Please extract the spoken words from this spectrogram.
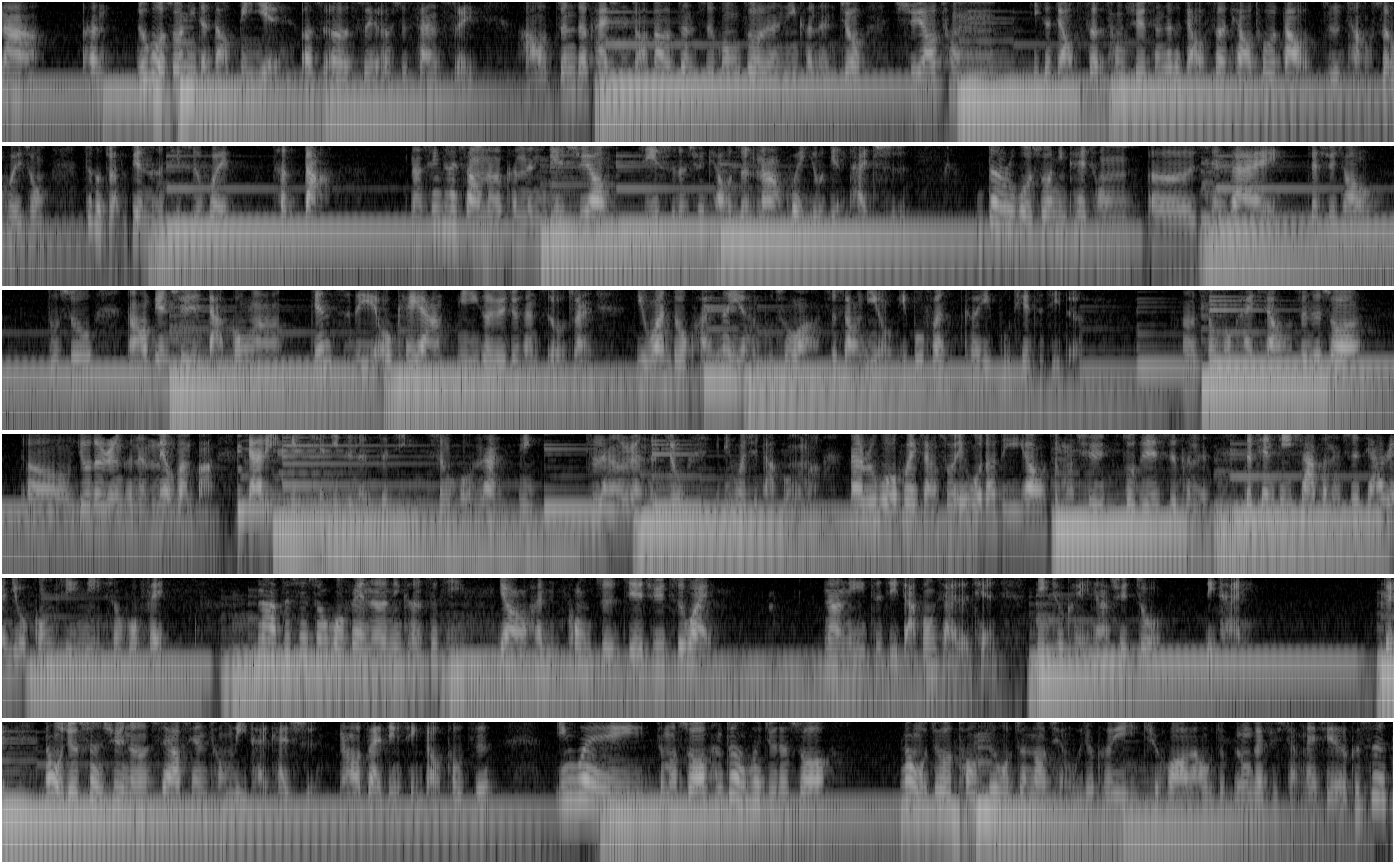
那很，如果说你等到毕业，二十二岁、二十三岁。好，真的开始找到正职工作了，你可能就需要从一个角色，从学生这个角色跳脱到职场社会中，这个转变呢，其实会很大。那心态上呢，可能也需要及时的去调整，那会有点太迟。但如果说你可以从呃现在在学校读书，然后便去打工啊，兼职的也 OK 啊，你一个月就算只有赚。一万多块，那也很不错啊，至少你有一部分可以补贴自己的，嗯、呃，生活开销，甚至说，呃，有的人可能没有办法家里给钱，你只能自己生活，那你自然而然的就一定会去打工了嘛。那如果会想说，诶，我到底要怎么去做这些事？可能的前提下，可能是家人有供给你生活费，那这些生活费呢，你可能自己要很控制拮据之外。那你自己打工下来的钱，你就可以拿去做理财。对，那我觉得顺序呢是要先从理财开始，然后再进行到投资。因为怎么说，很多人会觉得说，那我就投资，我赚到钱，我就可以去花了，我就不用再去想那些了。可是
